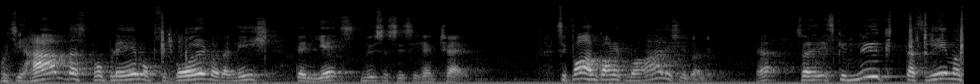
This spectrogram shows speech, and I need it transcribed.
Und Sie haben das Problem, ob Sie wollen oder nicht, denn jetzt müssen Sie sich entscheiden. Sie brauchen gar nicht moralisch überlegen, ja, sondern es genügt, dass jemand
